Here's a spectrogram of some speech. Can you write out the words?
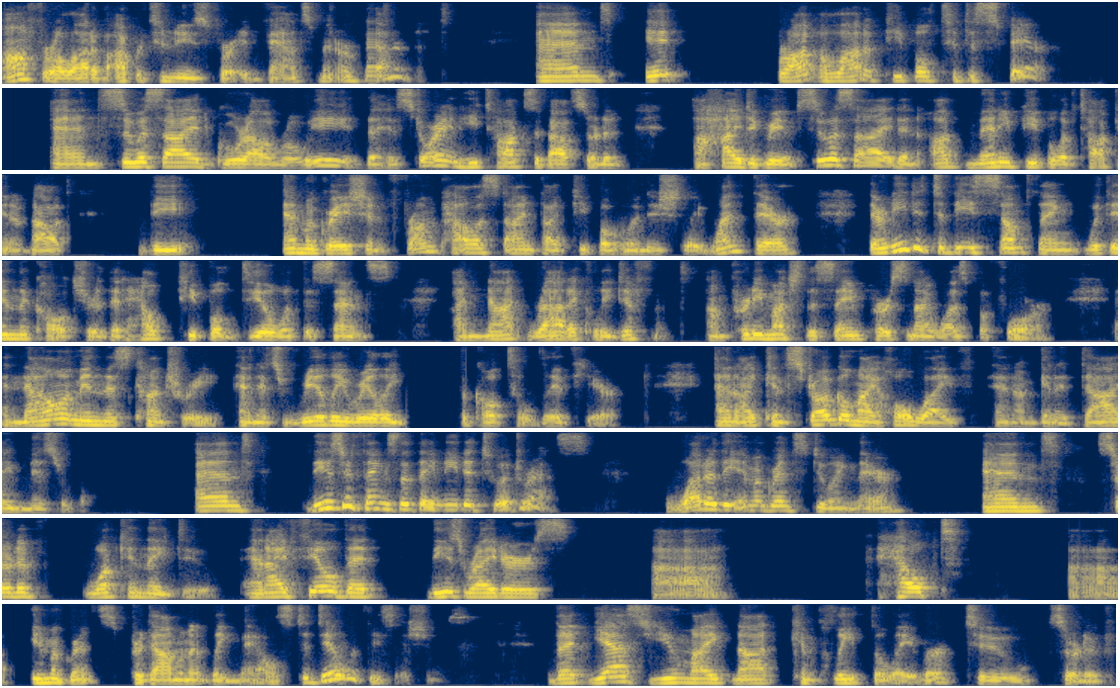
offer a lot of opportunities for advancement or betterment. And it brought a lot of people to despair. And suicide, Gur Alroey, the historian, he talks about sort of a high degree of suicide. And uh, many people have talking about the emigration from Palestine by people who initially went there. There needed to be something within the culture that helped people deal with the sense I'm not radically different. I'm pretty much the same person I was before. And now I'm in this country and it's really, really difficult to live here. And I can struggle my whole life and I'm going to die miserable. And these are things that they needed to address. What are the immigrants doing there? And sort of what can they do? And I feel that these writers uh, helped uh, immigrants, predominantly males, to deal with these issues. That yes, you might not complete the labor to sort of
